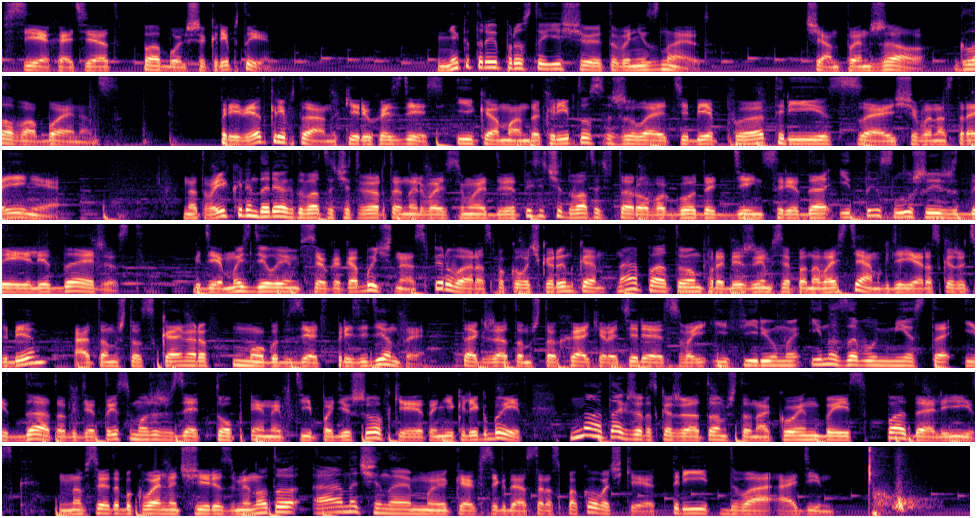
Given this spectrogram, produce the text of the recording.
Все хотят побольше крипты. Некоторые просто еще этого не знают. Чан Пенжао, глава Binance. Привет, Криптан, Кирюха здесь, и команда Криптус желает тебе потрясающего настроения. На твоих календарях 24.08.2022 года день среда, и ты слушаешь Daily Digest — где мы сделаем все как обычно. Сперва распаковочка рынка, а потом пробежимся по новостям, где я расскажу тебе о том, что скамеров могут взять в президенты, также о том, что хакеры теряют свои эфириумы и назову место и дату, где ты сможешь взять топ NFT по дешевке, это не кликбейт, ну а также расскажу о том, что на Coinbase подали иск. Но все это буквально через минуту, а начинаем мы, как всегда, с распаковочки. 3, 2, 1.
